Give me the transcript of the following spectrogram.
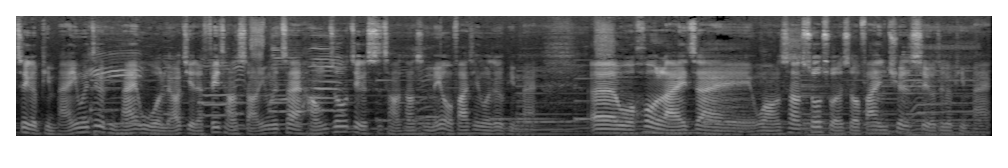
这个品牌，因为这个品牌我了解的非常少，因为在杭州这个市场上是没有发现过这个品牌。呃，我后来在网上搜索的时候，发现确实是有这个品牌，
